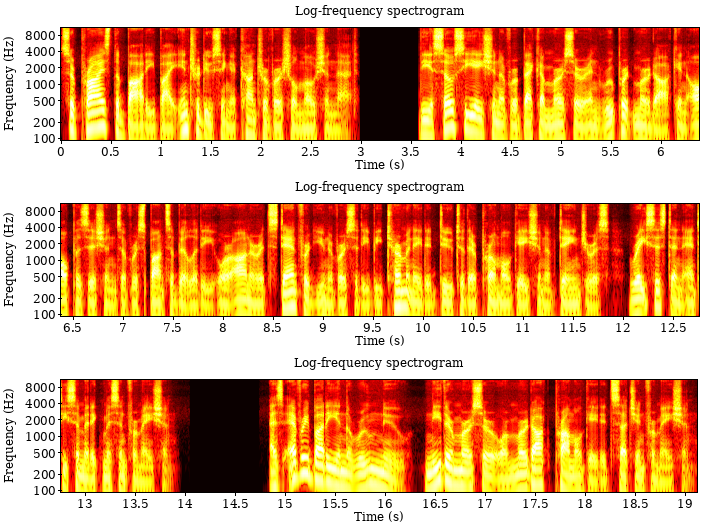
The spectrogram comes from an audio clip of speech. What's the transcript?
surprised the body by introducing a controversial motion that the association of Rebekah Mercer and Rupert Murdoch in all positions of responsibility or honor at Stanford University be terminated due to their promulgation of dangerous, racist, and anti Semitic misinformation. As everybody in the room knew, neither Mercer or Murdoch promulgated such information.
